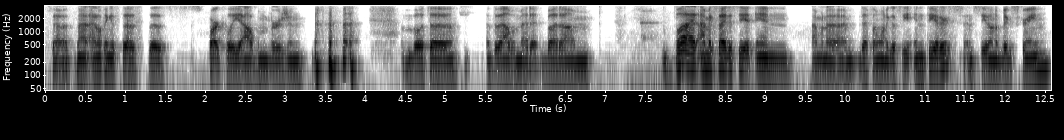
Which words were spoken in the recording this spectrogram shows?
So it's not. I don't think it's the the sparkly album version, with the the album edit. But um, but I'm excited to see it in. I'm gonna. I definitely want to go see it in theaters and see it on a big screen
